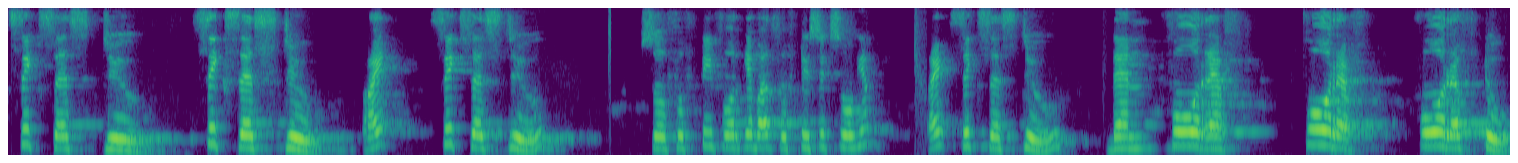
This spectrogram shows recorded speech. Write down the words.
6S2. 6S2, right? 6S2. So 54 के बाद 56 हो गया, right? 6S2. Then 4F, 4F, 4F2.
